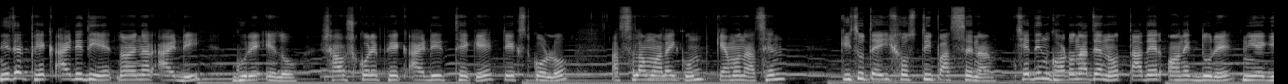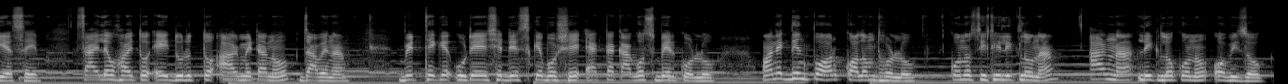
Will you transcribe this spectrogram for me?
নিজের ফেক আইডি দিয়ে নয়নার আইডি ঘুরে এলো। সাহস করে ফেক আইডির থেকে টেক্সট করল, আসসালামু আলাইকুম, কেমন আছেন? কিছুতেই স্বস্তি পাচ্ছে না। সেদিন ঘটনা যেন তাদের অনেক দূরে নিয়ে গিয়েছে। চাইলেও হয়তো এই দূরত্ব আর মেটানো যাবে না। বেড থেকে উঠে এসে ডেস্কে বসে একটা কাগজ বের করল। অনেক দিন পর কলম ধরলো। কোনো চিঠি লিখলো না, আর না লিখলো কোনো অভিযোগ।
